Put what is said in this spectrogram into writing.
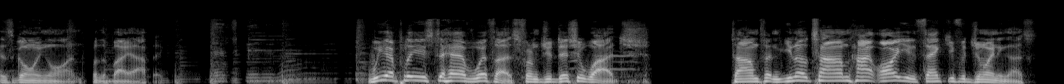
is going on for the biopic. We are pleased to have with us from Judicial Watch, Tom Finn. You know, Tom, how are you? Thank you for joining us.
